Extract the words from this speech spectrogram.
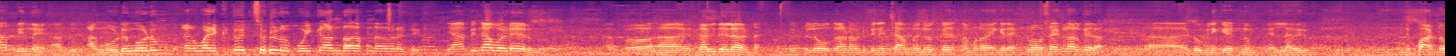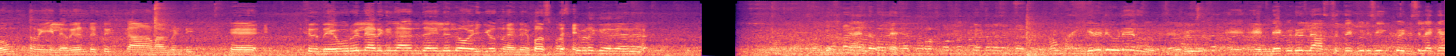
ആ പിന്നെ അത് അങ്ങോട്ടും ഇങ്ങോട്ടും വഴക്കിട്ട് വെച്ചുള്ളൂ പോയി കണ്ടാ പറഞ്ഞിട്ട്. ഞാൻ പിന്നെ അവിടെ ആയിരുന്നു. അപ്പോൾ കവിതയിലാണ് കണ്ട. ഇപ്പൊ ലോകമാണ് അവിടെ. പിന്നെ ചമ്മനും ഒക്കെ നമ്മുടെ ഭയങ്കര ക്ലോസ് ആയിട്ടുള്ള ആൾക്കാരാണ് ഡൊമിനിക്കേട്ടനും എല്ലാവരും. പിന്നെ പടവും ട്രെയിലർ കണ്ടിട്ട് കാണാൻ വേണ്ടി ഹൃദയപൂർവം ഇല്ലായിരുന്നെങ്കിൽ ഞാൻ എന്തായാലും ലോയ്ക്ക് തന്നെ ഫസ്റ്റ് ഇവിടെ കയറിയാണ് ഭയങ്കര അടിപൊളിയായിരുന്നു. ഒരു എന്റെയൊക്കെ ഒരു ലാസ്റ്റത്തേക്ക് ഒരു സീക്വൻസിലൊക്കെ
